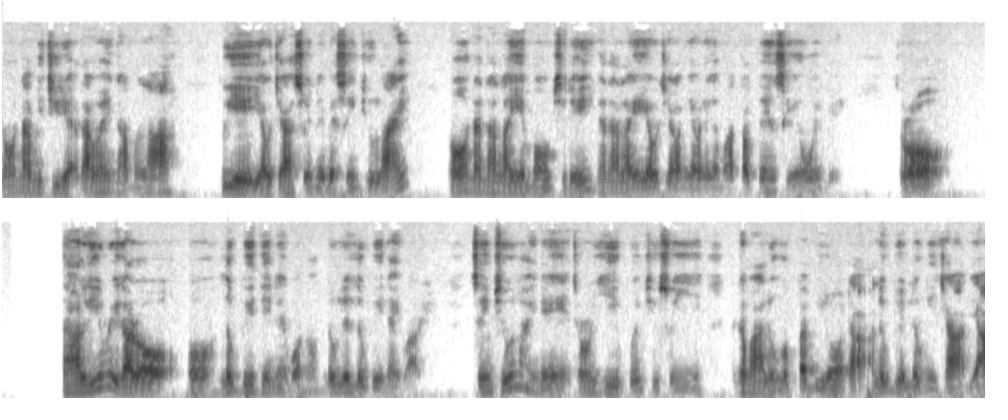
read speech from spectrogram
နော်နာမည်ကြီးတဲ့အသားဝိုင်းကမလားသူရဲ့ယောက်ျားဆိုရင်လည်းပဲစိန်ဖြူလိုက်နော်နာနာလိုင်းရဲ့မောင်ဖြစ်တယ်နာနာလိုင်းရဲ့ယောက်ျားမြောင်နိုင်ငံမှာတောက်တင်းစင်ဝင်ပဲဆိုတော့ဒါလေးတွေကတော့ဟိုလုတ်ပေးတင်တယ်ပေါ့နော်လုတ်လက်လုတ်ပေးနိုင်ပါတယ် စိန်ဖြူလိုက်နဲ့ကျွန်တော်ရေပွင့်ဖြူဆိုရင်တစ်ကဘာလုံးကိုပတ်ပြီးတော့ဒါအလုပ်တွေလုပ်နေကြဗျာ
